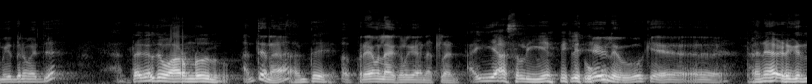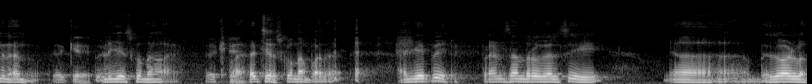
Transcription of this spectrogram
మీ ఇద్దరి మధ్య? అంతా కలిసి వారం రోజులు. అంతేనా? అంతే. ప్రేమ లేఖలు కానీ అట్లాంటి అయ్యా అసలు ఏమీ లేవు. ఏమి లేవు ఓకే. తనే అడిగింది నన్ను. ఓకే. పెళ్ళి చేసుకుందామా ఓకే. చేసుకుందాం పద అని చెప్పి ఫ్రెండ్స్ అందరూ కలిసి బెజవాడలో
